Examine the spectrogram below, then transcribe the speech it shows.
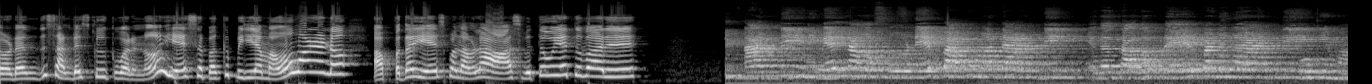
தொடர்ந்து சண்டே ஸ்கூலுக்கு வரணும் ஏசப்பாக்கு பிரியமாவும் வாழணும். அப்பதான் ஏசப்பா நம்மளை ஆஸ்பத்தை உயர்த்துவாரு. ஆண்டி இனிமேல் நாங்க ஃபோனே பார்க்க மாட்டோம் ஆண்டி எங்களுக்காக ப்ரேயர் பண்ணுங்க ஆண்டி ஓகேம்மா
